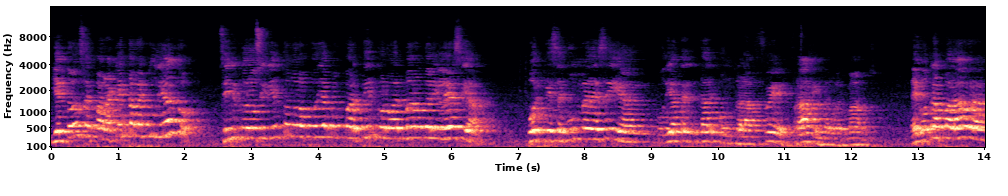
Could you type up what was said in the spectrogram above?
Y entonces, ¿para qué estaba estudiando? Si mi conocimiento no lo podía compartir con los hermanos de la iglesia. Porque según me decían, podía atentar contra la fe frágil de los hermanos. En otras palabras,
